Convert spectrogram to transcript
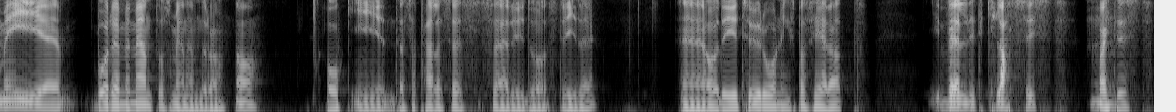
men i eh, både Memento som jag nämnde då, Ja. och i dessa palaces så är det ju då strider. Eh, och det är ju turordningsbaserat. Väldigt klassiskt Mm. faktiskt.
